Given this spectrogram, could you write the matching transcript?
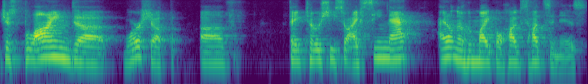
just blind uh, worship of Faketoshi. So I've seen that. I don't know who Michael Hugs Hudson is,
